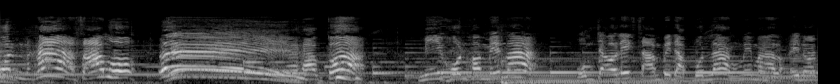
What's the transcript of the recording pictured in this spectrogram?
คนห้าสามหกเฮ้ยนะครับก็มีคนคอมเมนต์ว่า ผมจะเอาเลขสามไปดับบนล่างไม่มาหรอกไอ้น็อต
